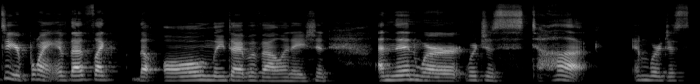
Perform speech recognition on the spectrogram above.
to your point, if that's like the only type of validation, and then we're we're just stuck and we're just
